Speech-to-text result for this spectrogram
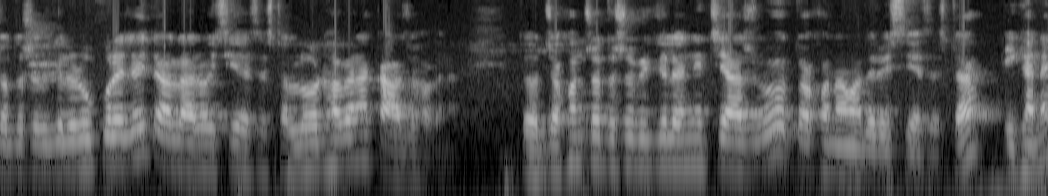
চোদ্দোশো পিক্সেলের উপরে যাই তাহলে আর ওই সিএসএসটা লোড হবে না, কাজও হবে না। তো যখন চোদ্দোশো পিক্সেলের নিচে আসব, তখন আমাদের ওই সিএসএসটা এখানে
